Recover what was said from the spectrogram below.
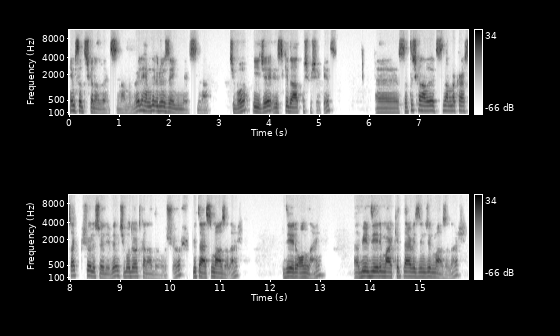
Hem satış kanalları açısından da böyle hem de ürün zenginliği açısından. Çibo iyice riski dağıtmış bir şirket. Ee, satış kanalları açısından bakarsak şöyle söyleyebilirim. Çibo dört kanaldan oluşuyor. Bir tanesi mağazalar, diğeri online, ee, bir diğeri marketler ve zincir mağazalar.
